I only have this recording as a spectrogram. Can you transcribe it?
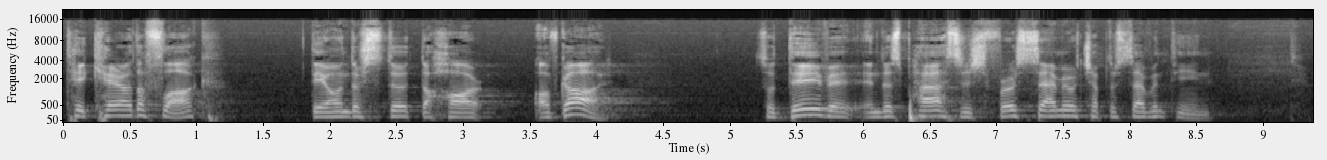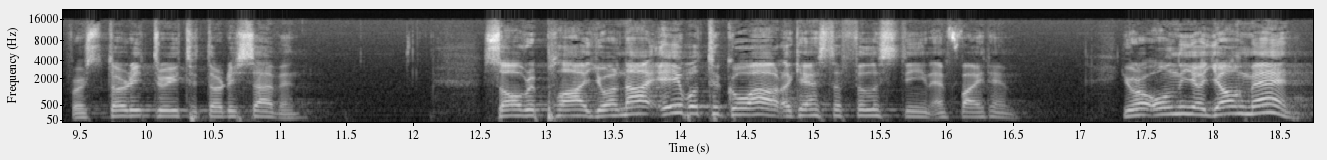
take care of the flock, they understood the heart of God. So David in this passage, 1 Samuel chapter 17, verse 33 to 37, Saul replied, You are not able to go out against the Philistine and fight him. You are only a young man,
